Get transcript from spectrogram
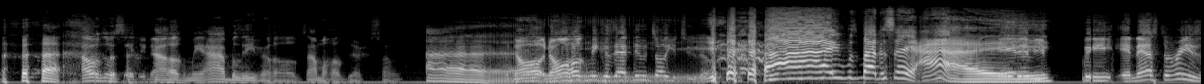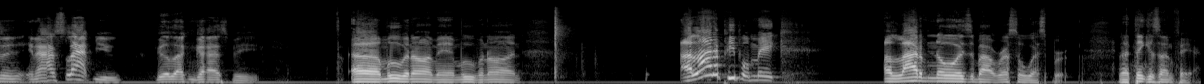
I was gonna say do not hug me. I believe in hugs. I'm a hugger. So I, don't don't hug me because that dude told you to though. I was about to say I. And if you be, and that's the reason, and I slap you. Good luck and Godspeed. Uh, moving on, man. Moving on. A lot of people make a lot of noise about Russell Westbrook, and I think it's unfair.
